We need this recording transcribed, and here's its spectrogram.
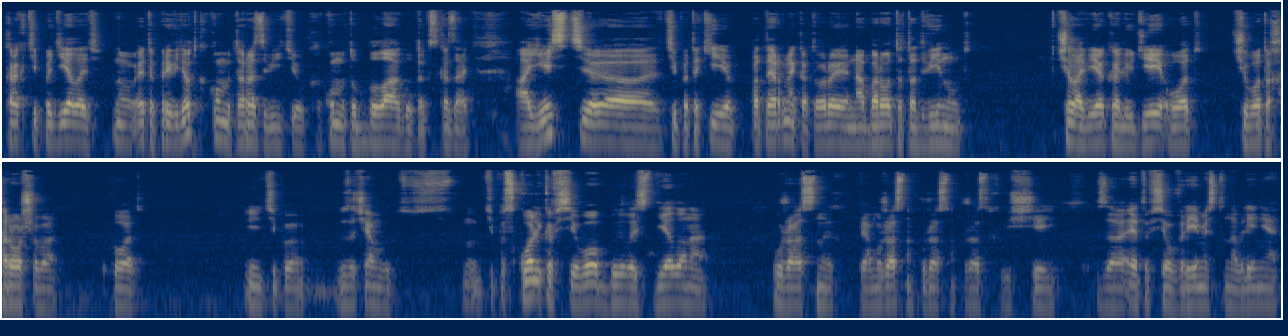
как, типа, делать, ну, это приведет к какому-то развитию, к какому-то благу, так сказать. А есть, э, типа, такие паттерны, которые, наоборот, отодвинут человека, людей от чего-то хорошего, вот. И, типа, зачем вот, ну, типа, сколько всего было сделано ужасных, прям ужасных, ужасных, ужасных вещей за это все время становления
